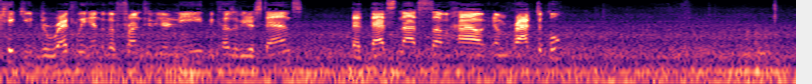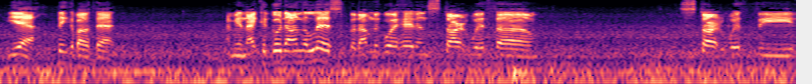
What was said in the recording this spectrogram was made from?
kick you directly into the front of your knee because of your stance that that's not somehow impractical yeah think about that i mean i could go down the list but i'm going to go ahead and start with um, start with the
